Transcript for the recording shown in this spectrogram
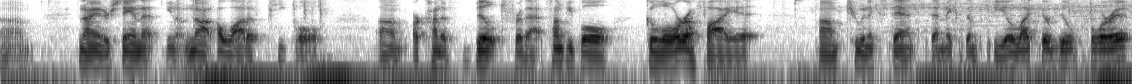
Um, and I understand that you know not a lot of people um, are kind of built for that. Some people glorify it um, to an extent that makes them feel like they're built for it,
